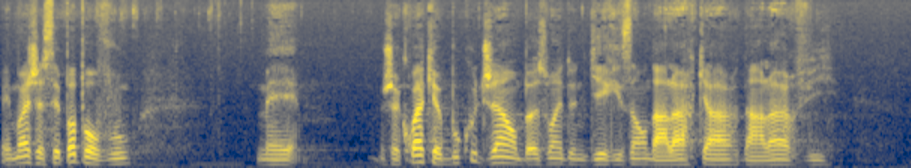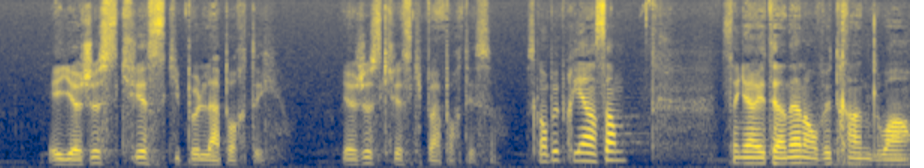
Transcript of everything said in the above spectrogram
Et moi, je ne sais pas pour vous, mais je crois que beaucoup de gens ont besoin d'une guérison dans leur cœur, dans leur vie. Et il y a juste Christ qui peut l'apporter. Il y a juste Christ qui peut apporter ça. Est-ce qu'on peut prier ensemble? Seigneur éternel, on veut te rendre gloire.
